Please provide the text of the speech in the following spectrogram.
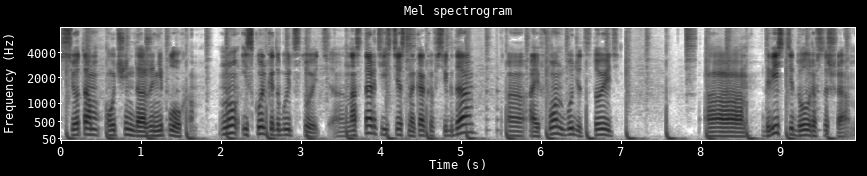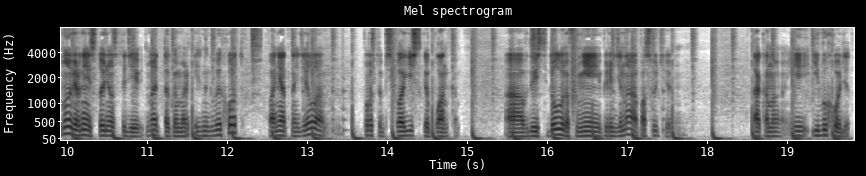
Все там очень даже неплохо. Ну и сколько это будет стоить? На старте, естественно, как и всегда, iPhone будет стоить 200 долларов США. Ну, вернее, 199. Но это такой маркетинговый ход. Понятное дело, просто психологическая планка. А в 200 долларов не перейдена, а по сути так оно и, и выходит.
